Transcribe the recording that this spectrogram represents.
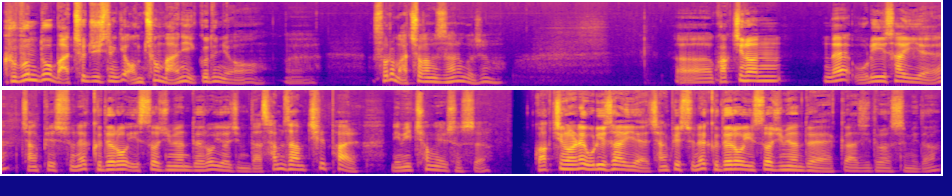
그분도 맞춰 주시는 게 엄청 많이 있거든요. 예. 서로 맞춰가면서 사는 거죠. 어, 곽진원의 우리 사이에 장필순의 그대로 있어주면 대로 이어집니다. 3378님이 청해 주셨어요. 곽진원의 우리 사이에 장필순의 그대로 있어주면 돼까지 들었습니다.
